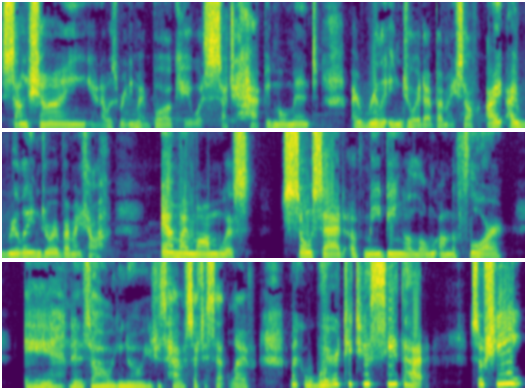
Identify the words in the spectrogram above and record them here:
sunshine and I was reading my book. It was such a happy moment. I really enjoyed that by myself. I, I really enjoyed by myself. And my mom was so sad of me being alone on the floor. And it's, oh, you know, you just have such a sad life. I'm like, where did you see that? So she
